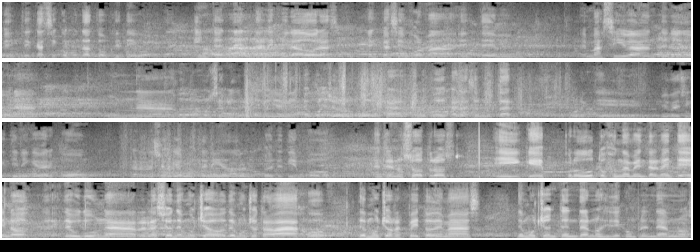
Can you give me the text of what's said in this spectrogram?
este, casi como un dato objetivo. Intendentas, legisladoras, en casi en forma este, masiva han tenido una, una- un pronunciamiento, un acompañamiento que yo no puedo dejar, no puedo dejar de hacer notar porque me parece que tiene que ver con la relación que hemos tenido durante todo este tiempo entre nosotros y que es producto fundamentalmente ¿no? de, de una relación de mucho, de mucho trabajo, de mucho respeto además, de mucho entendernos y de comprendernos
